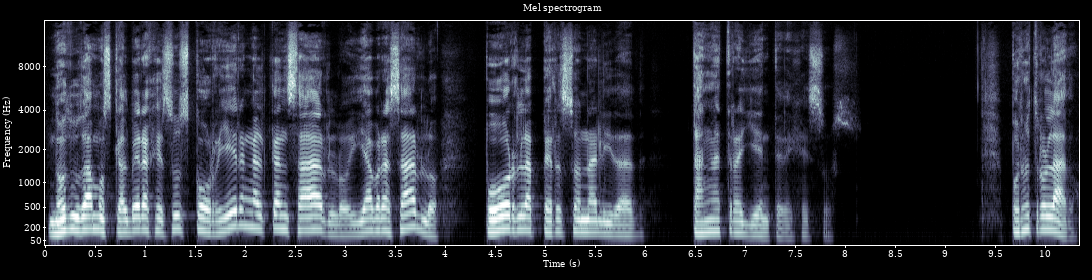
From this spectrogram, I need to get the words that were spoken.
No dudamos que al ver a Jesús corrieran a alcanzarlo y abrazarlo por la personalidad tan atrayente de Jesús. Por otro lado,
